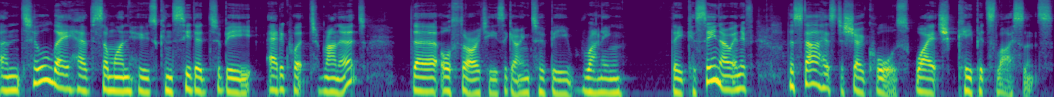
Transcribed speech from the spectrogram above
until they have someone who's considered to be adequate to run it, the authorities are going to be running the casino. And if the star has to show cause why it should keep its license,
